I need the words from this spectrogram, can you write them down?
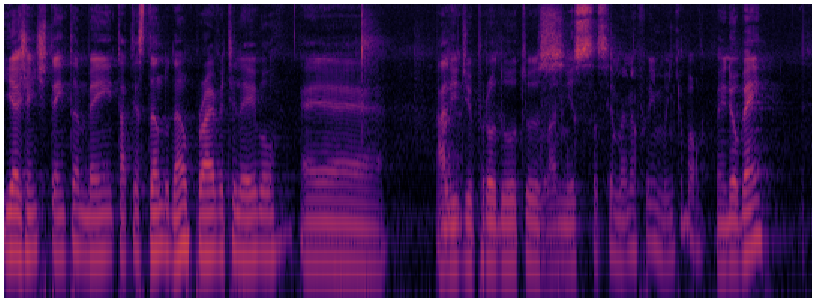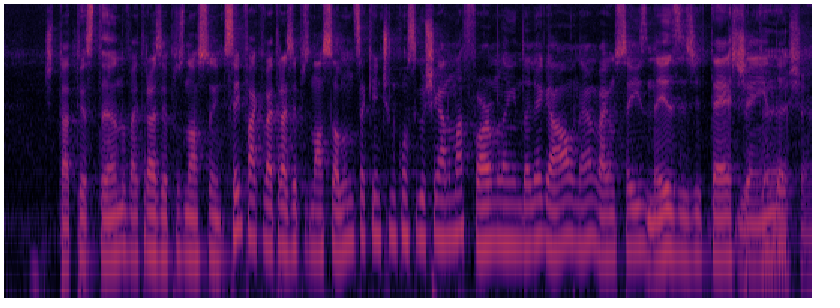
e a gente tem também, está testando né, o private label é, ali de produtos. Lá nisso, essa semana foi muito bom. Vendeu bem? A gente está testando, vai trazer para os nossos. A gente sempre fala que vai trazer para os nossos alunos, é que a gente não conseguiu chegar numa fórmula ainda legal, né? Vai uns seis meses de teste De ainda. teste, é.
